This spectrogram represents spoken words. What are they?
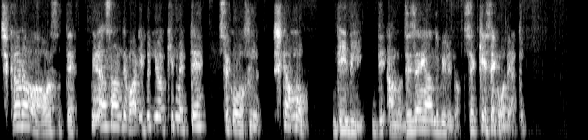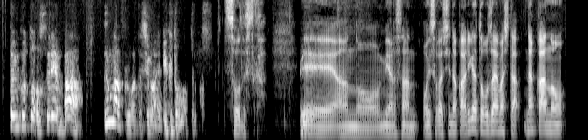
力を合わせて、皆さんで割り振りを決めて施工する。しかも DB、あのデザインビルド、設計施工でやってる。ということをすれば、うまく私はいくと思ってます。そうですか。えー、あの宮原さんお忙しい中ありがとうございました。なんかあの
